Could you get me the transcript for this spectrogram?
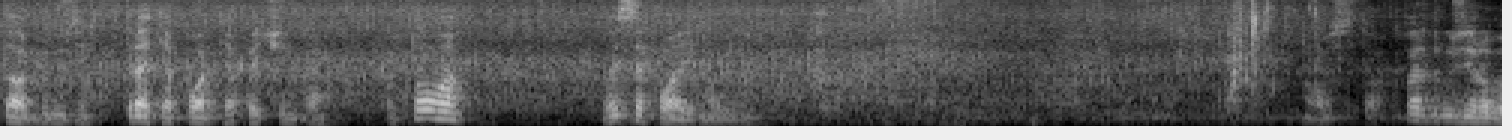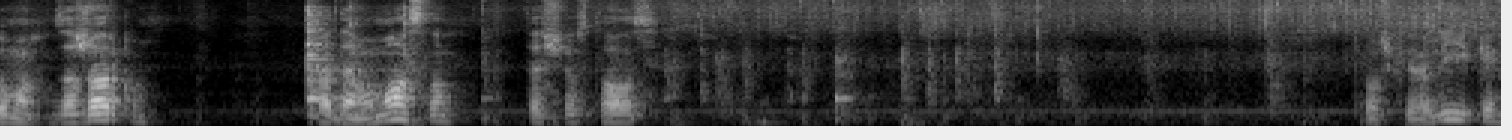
Так, друзі, третя партія печінка готова. Висипаємо її. Ось так. Тепер, друзі, робимо зажарку. Кладемо масло, те, що залишилось. Трошки олійки.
